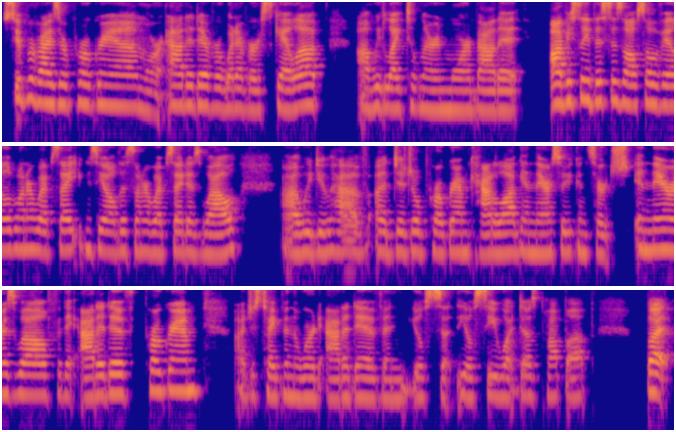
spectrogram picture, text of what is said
supervisor program or additive or whatever, scale up. Uh, we'd like to learn more about it. Obviously, this is also available on our website. You can see all this on our website as well. Uh, we do have a digital program catalog in there, so you can search in there as well for the additive program. Uh, just type in the word additive, and you'll you'll see what does pop up. But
